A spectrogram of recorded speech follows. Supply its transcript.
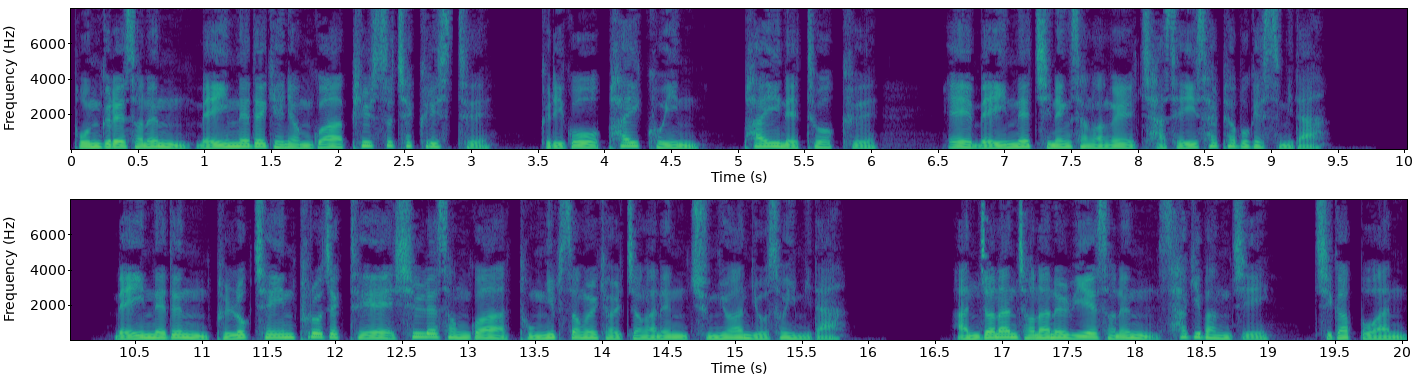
본 글에서는 메인넷의 개념과 필수 체크리스트, 그리고 파이코인, 파이 네트워크의 메인넷 진행 상황을 자세히 살펴보겠습니다. 메인넷은 블록체인 프로젝트의 신뢰성과 독립성을 결정하는 중요한 요소입니다. 안전한 전환을 위해서는 사기 방지, 지갑 보안,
